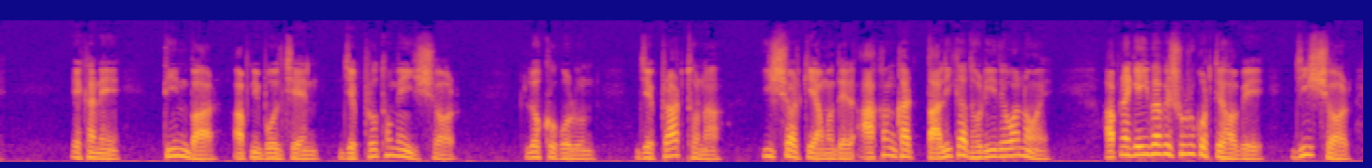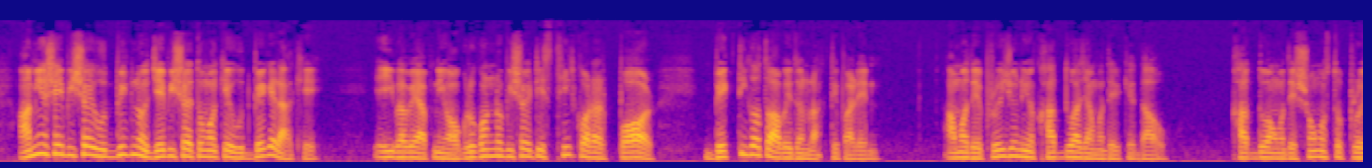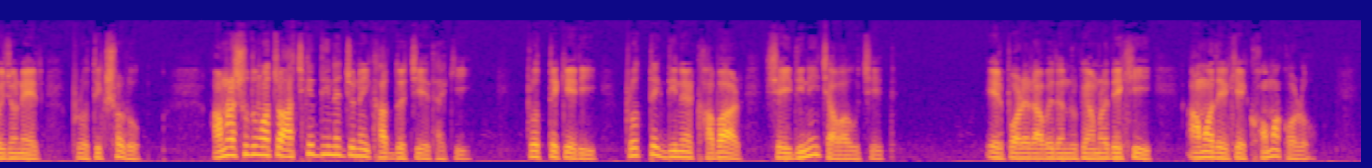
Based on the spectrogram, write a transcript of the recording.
এখানে তিনবার আপনি বলছেন যে, প্রথমে ঈশ্বর। লক্ষ্য করুন যে, প্রার্থনা ঈশ্বরকে আমাদের আকাঙ্ক্ষার তালিকা ধরিয়ে দেওয়া নয়। আপনাকে এইভাবে শুরু করতে হবে যে, ঈশ্বর, আমিও সেই বিষয়ে উদ্বিগ্ন যে বিষয় তোমাকে উদ্বেগে রাখে। এইভাবে আপনি অগ্রগণ্য বিষয়টি স্থির করার পর ব্যক্তিগত আবেদন রাখতে পারেন। আমাদের প্রয়োজনীয় খাদ্য আজ আমাদেরকে দাও। খাদ্য আমাদের সমস্ত প্রয়োজনের প্রতীকস্বরূপ। আমরা শুধুমাত্র আজকের দিনের জন্যই খাদ্য চেয়ে থাকি। প্রত্যেকেরই প্রত্যেক দিনের খাবার সেই দিনেই চাওয়া উচিত। এর পরের আবেদন রূপে আমরা দেখি, আমাদেরকে ক্ষমা করো।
